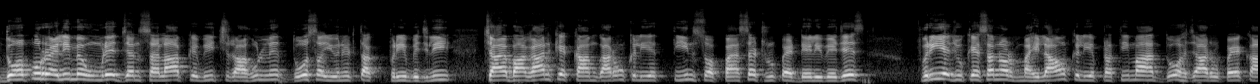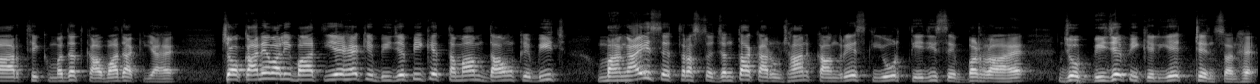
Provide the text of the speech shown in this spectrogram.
दोहपुर रैली में उमड़े जन सैलाब के बीच राहुल ने 200 यूनिट तक फ्री बिजली, चाय बागान के कामगारों के लिए तीन सौ पैंसठ रुपए डेली वेजेस फ्री एजुकेशन और महिलाओं के लिए प्रतिमाह दो हज़ार रुपये का आर्थिक मदद का वादा किया है। चौंकाने वाली बात यह है कि बीजेपी के तमाम दावों के बीच महँगाई से त्रस्त जनता का रुझान कांग्रेस की ओर तेज़ी से बढ़ रहा है, जो बीजेपी के लिए टेंशन है।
